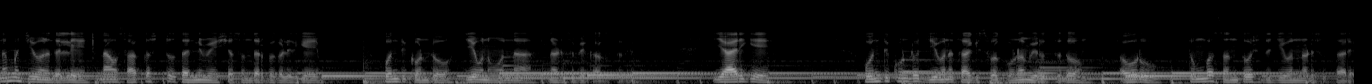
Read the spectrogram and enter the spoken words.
ನಮ್ಮ ಜೀವನದಲ್ಲಿ ನಾವು ಸಾಕಷ್ಟು ಸನ್ನಿವೇಶ ಸಂದರ್ಭಗಳಿಗೆ ಹೊಂದಿಕೊಂಡು ಜೀವನವನ್ನು ನಡೆಸಬೇಕಾಗುತ್ತದೆ. ಯಾರಿಗೆ ಹೊಂದಿಕೊಂಡು ಜೀವನ ಸಾಗಿಸುವ ಗುಣವಿರುತ್ತದೋ ಅವರು ತುಂಬ ಸಂತೋಷದ ಜೀವನ ನಡೆಸುತ್ತಾರೆ.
